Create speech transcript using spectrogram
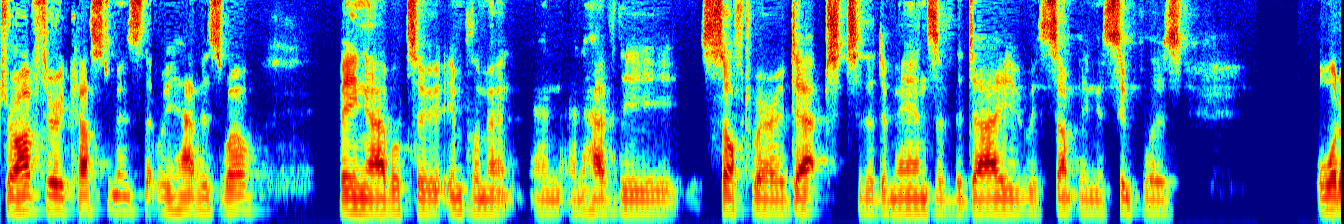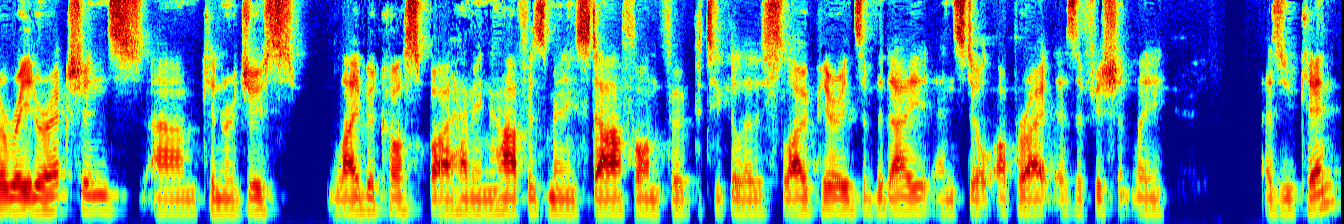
drive-through customers that we have as well being able to implement and, and have the software adapt to the demands of the day with something as simple as order redirections um, can reduce labor costs by having half as many staff on for particularly slow periods of the day and still operate as efficiently as you can.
